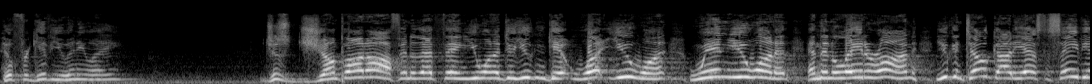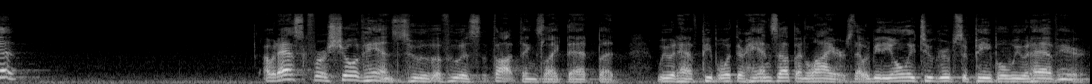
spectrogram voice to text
He'll forgive you anyway. Just jump on off into that thing you want to do. You can get what you want when you want it, and then later on, you can tell God He has to save you. I would ask for a show of hands who, of who has thought things like that, but we would have people with their hands up and liars. That would be the only two groups of people we would have here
